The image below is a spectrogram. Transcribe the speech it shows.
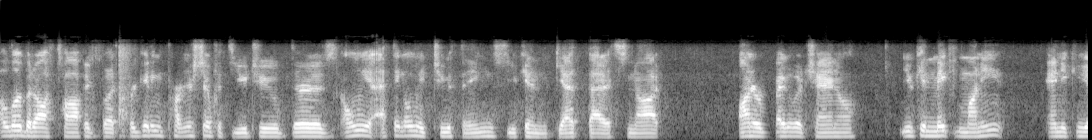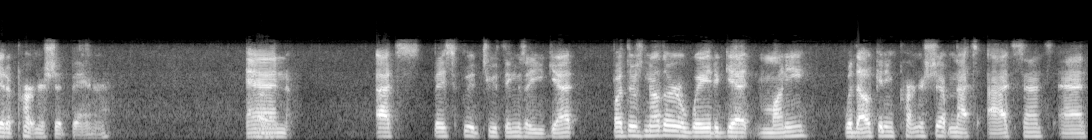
a little bit off topic, but for getting partnership with YouTube, there is only I think only two things you can get that it's not on a regular channel. You can make money, and you can get a partnership banner, and that's basically the two things that you get. But there's another way to get money without getting partnership, and that's AdSense. And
